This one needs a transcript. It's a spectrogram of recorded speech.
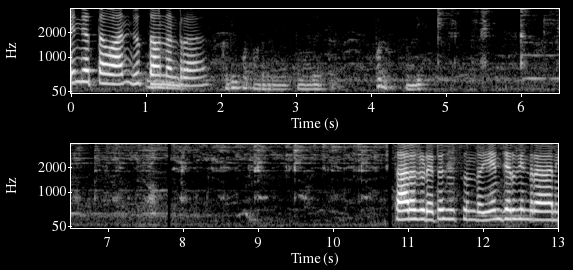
ఏం చేస్తావా అని చూస్తా కరిగిపోతుంటది నేను అది. తారా చూడు ఎట్లా చూస్తుందో ఏం జరిగిందిరా అని.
